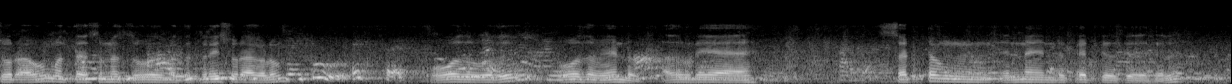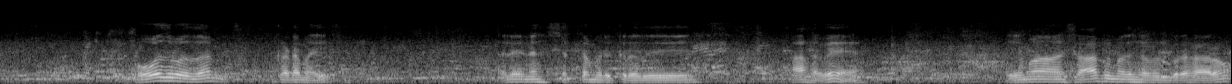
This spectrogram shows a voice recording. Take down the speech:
சூறாவும் மற்ற சுன்னத் மற்ற துணை சூறாக்களும் ஓதுவது ஓத வேண்டும். அதனுடைய சட்டம் என்ன என்று கேட்டிருக்கிறீர்கள் ஓதுவதுதான் கடமை. அதில் என்ன சட்டம் இருக்கிறது? ஆகவே இமா ஷாஃபி மதுஹபின் பிரகாரம்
